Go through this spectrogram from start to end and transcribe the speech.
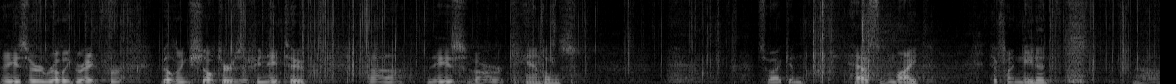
These are really great for building shelters if you need to. Uh, these are candles. So I can have some light if I need it. Um,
